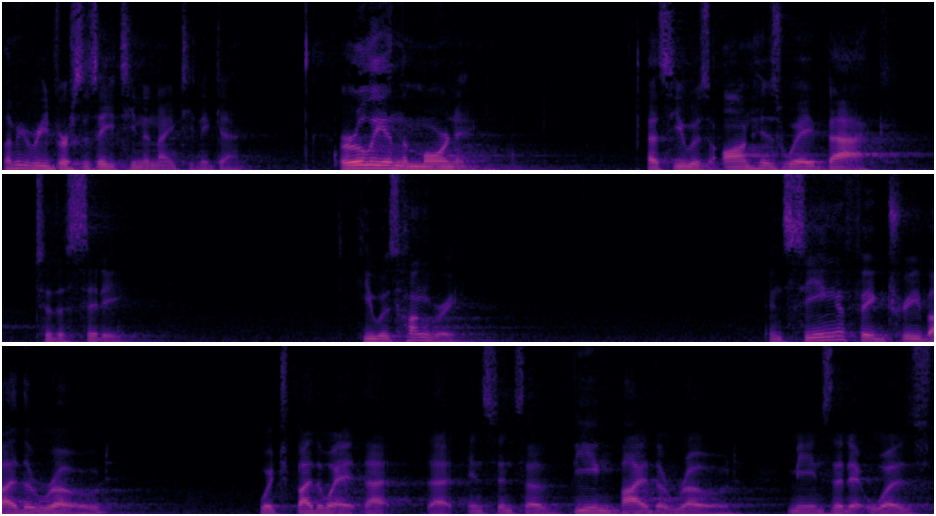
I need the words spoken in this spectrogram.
Let me read verses 18 and 19 again. Early in the morning, as he was on his way back to the city. He was hungry. And seeing a fig tree by the road, which, by the way, that, that instance of being by the road means that it was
